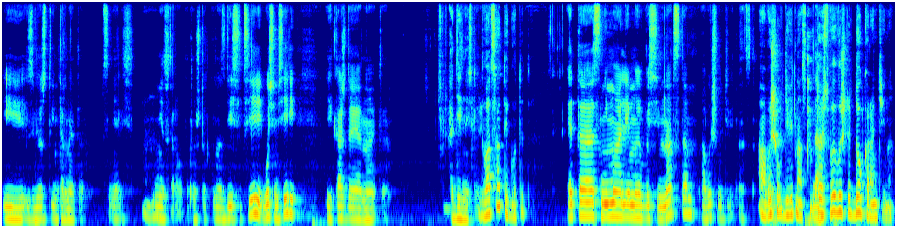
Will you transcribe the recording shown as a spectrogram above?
и звезд интернета снялись. Mm-hmm. Нет второго, потому что у нас 10 серий, 8 серий, и каждая, ну, это отдельная история. 20 год это? Это снимали мы в 18-м, а вышло в 19-м. А, вышел в 19-м. Да. То есть вы вышли до карантина?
